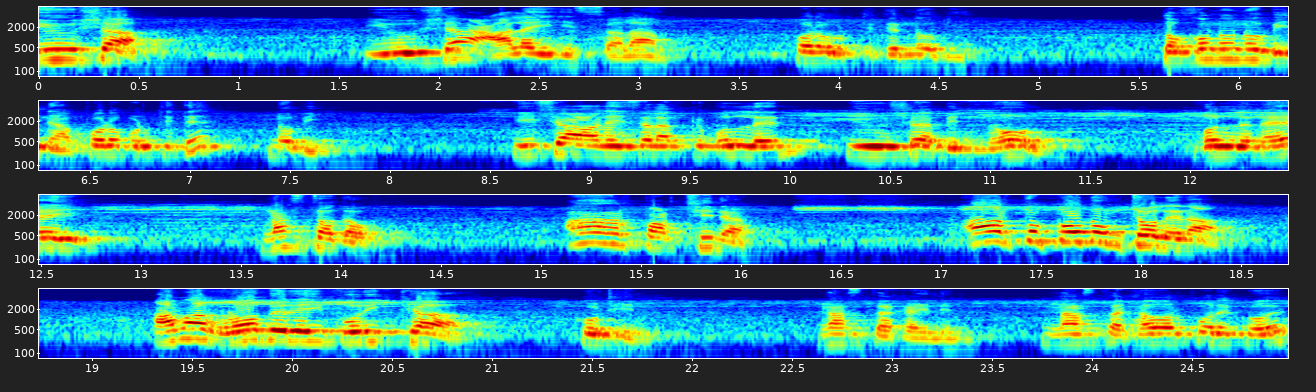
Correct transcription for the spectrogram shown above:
ইউসা ইউসা আলাইহিস সালাম। পরবর্তীতে নবী। তখনও নবী না, পরবর্তীতে নবী। ঈশা আলাই সালামকে বললেন, ইউসা বিন নন। বললেন, এই, নাস্তা দাও। আর পারছি না। আর তো কদম চলে না। আমার রবের এই পরীক্ষা কঠিন। নাস্তা খাইলেন। নাস্তা খাওয়ার পরে কয়,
